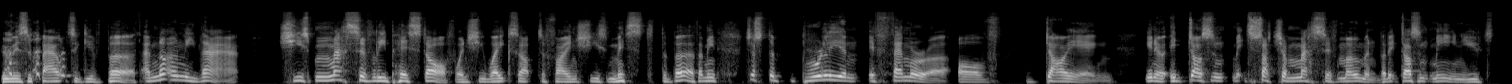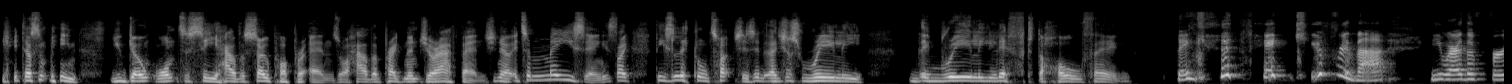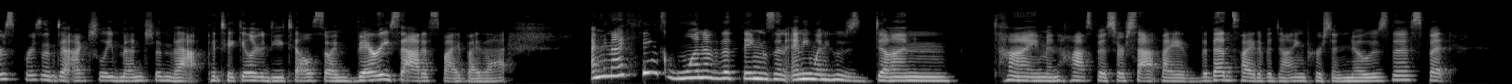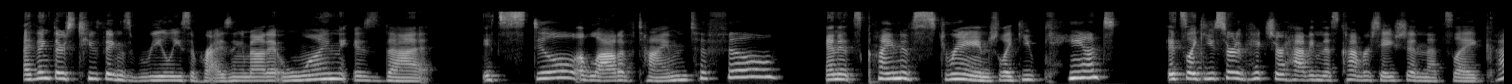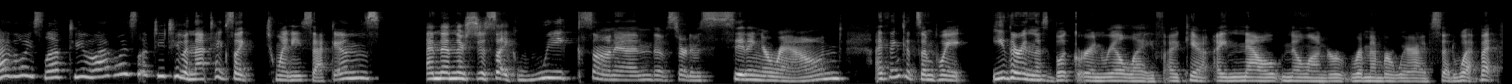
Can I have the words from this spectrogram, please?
who is about to give birth. And not only that, she's massively pissed off when she wakes up to find she's missed the birth. I mean, just the brilliant ephemera of dying. You know it doesn't it's such a massive moment but it doesn't mean you it doesn't mean you don't want to see how the soap opera ends or how the pregnant giraffe ends. You know it's amazing. It's like these little touches they just really they really lift the whole thing. Thank you thank you for that. You are the first person to actually mention that particular detail. So I'm very satisfied by that. I mean, I think one of the things, and anyone who's done time in hospice or sat by the bedside of a dying person knows this, but I think there's two things really surprising about it. One is that it's still a lot of time to fill, and it's kind of strange. Like, you can't, it's like you sort of picture having this conversation that's like, I've always loved you. I've always loved you too. And that takes like 20 seconds. And then there's just like weeks on end of sort of sitting around. I think at some point, either in this book or in real life. I can't, I now no longer remember where I've said what, but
